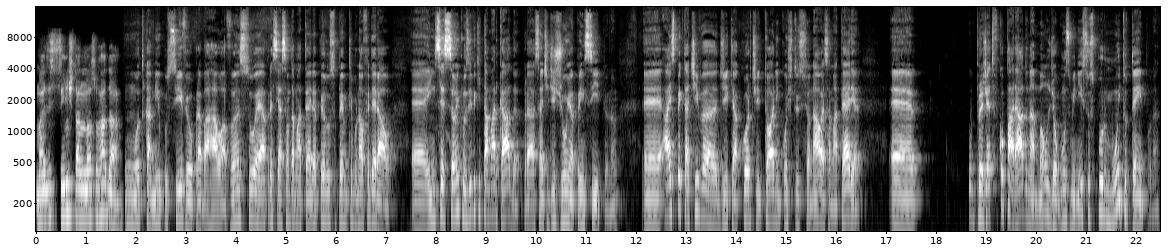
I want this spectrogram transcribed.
mas sim está no nosso radar. Um outro caminho possível para barrar o avanço é a apreciação da matéria pelo Supremo Tribunal Federal, é, em sessão inclusive que está marcada para 7 de junho a princípio. Né? É, a expectativa de que a Corte torne constitucional essa matéria é, o projeto ficou parado na mão de alguns ministros por muito tempo, né?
